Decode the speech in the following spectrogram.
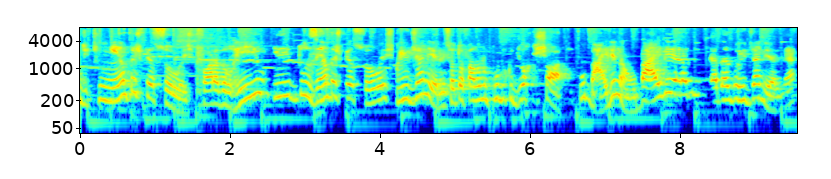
de 500 pessoas fora do Rio e 200 pessoas no Rio de Janeiro. Isso eu tô falando público de workshop. O baile não. O baile era, era do Rio de Janeiro, né?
